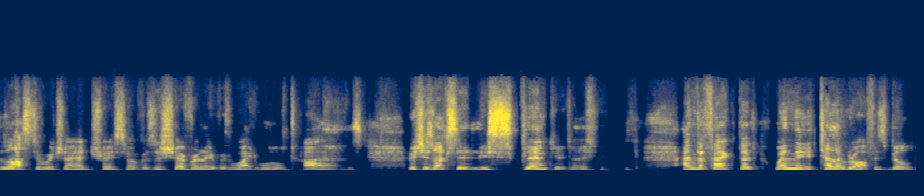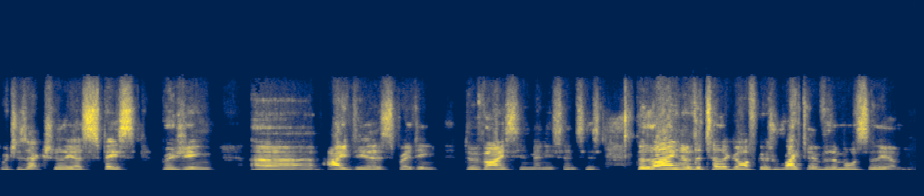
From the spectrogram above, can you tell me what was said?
the last of which I had trace of was a Chevrolet with white wall tires, which is absolutely splendid, I think. And the fact that when the telegraph is built, which is actually a space bridging uh, idea spreading device in many senses. The line of the telegraph goes right over the mausoleum,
